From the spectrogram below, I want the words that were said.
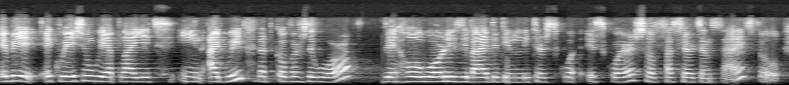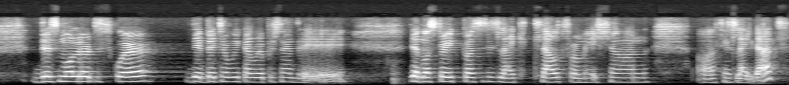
every equation we apply it in a grid that covers the world. The whole world is divided in little squ- squares of a certain size. So the smaller the square the better we can represent the, the atmospheric processes like cloud formation uh, things like that.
